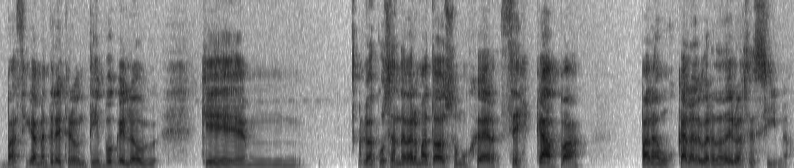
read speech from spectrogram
básicamente la historia de un tipo que lo, que, mm, lo acusan de haber matado a su mujer, se escapa para buscar al verdadero asesino.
